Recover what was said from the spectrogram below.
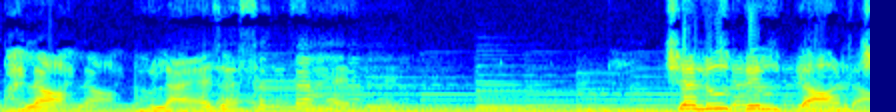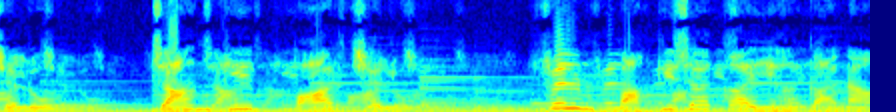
भला भुलाया जा सकता है। चलो दिलदार चलो, चाँद के पार चलो। फ़िल्म पाकिजा का यह गाना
